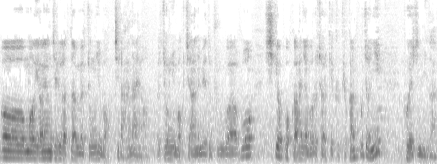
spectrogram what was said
어 뭐 영양제를 갖다 몇 종류 먹질 않아요. 몇 종류 먹지 않음에도 불구하고 식이요법과 한약으로 저렇게 급격한 호전이 보여집니다.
